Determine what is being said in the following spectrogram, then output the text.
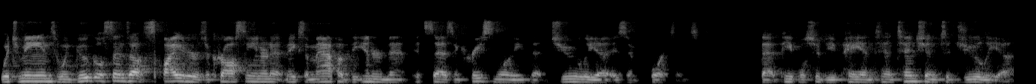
which means when Google sends out spiders across the internet, makes a map of the internet, it says increasingly that Julia is important, that people should be paying attention to Julia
